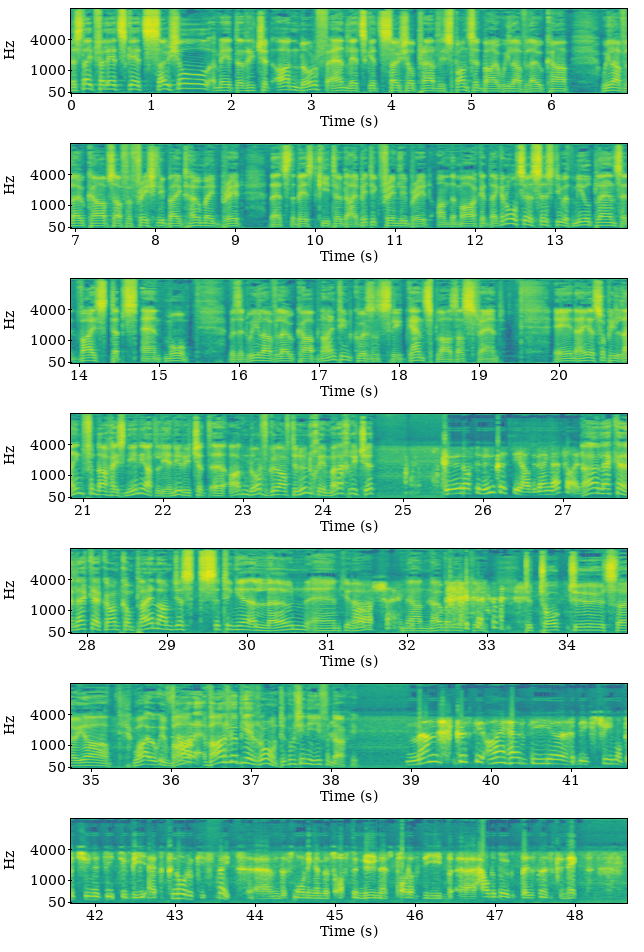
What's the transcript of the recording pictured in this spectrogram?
Dis tyd vir Let's Get Social met Richard Arndorf and Let's Get Social proudly sponsored by We Love Low Carb. We Love Low Carbs offer freshly baked homemade bread that's the best keto diabetic friendly bread on the market. They can also assist you with meal plans, advice, tips and more. Visit We Love Low Carb 19 Curzon Street, Gans Plaza, Strand. En hy is op die lyn vandag. Hy's nie in die ateljee nie. Richard uh, Arndorf, good afternoon. Goeiemiddag Richard. Good afternoon, Christy. How's it going that side? Ah, lekker, lekker. Can't complain. I'm just sitting here alone, and you know, oh, now nobody to to talk to. So yeah. Waar waar oh. waar loop jy rond? Hoekom is jy nie hier vandag nie? Man, Christy, I have the uh, the extreme opportunity to be at Knorhoek State um, this morning and this afternoon as part of the uh, Business Connect.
